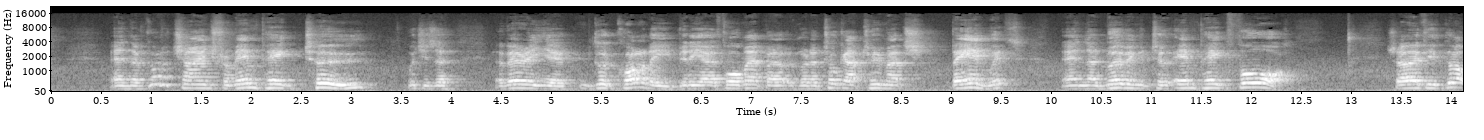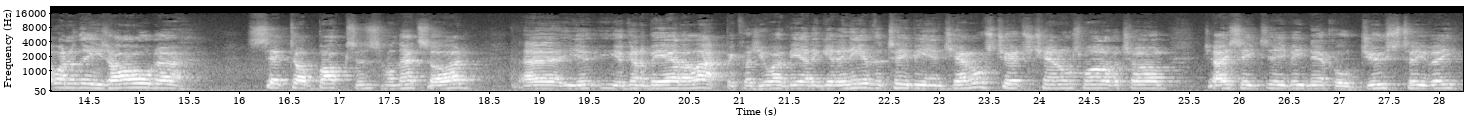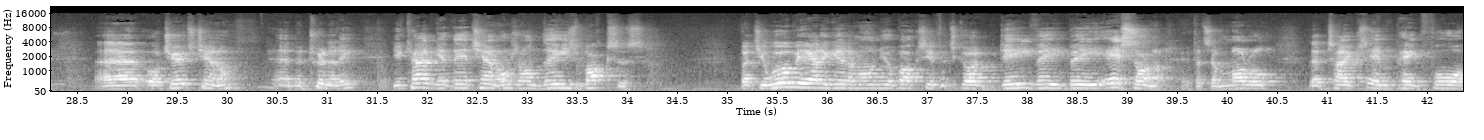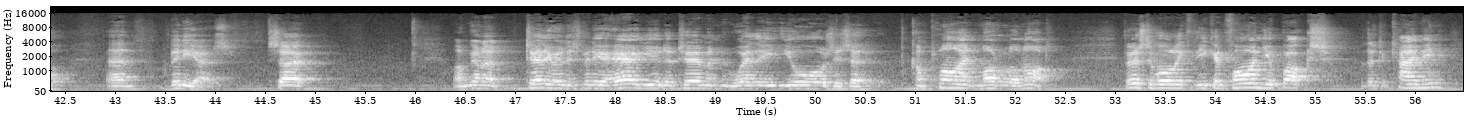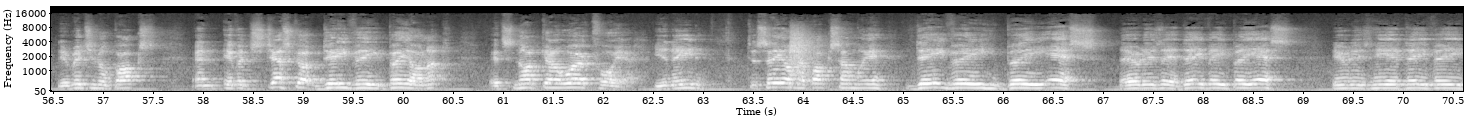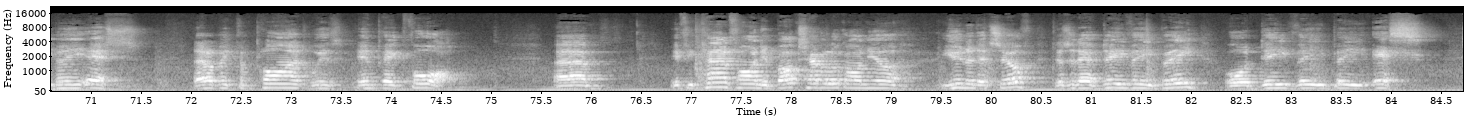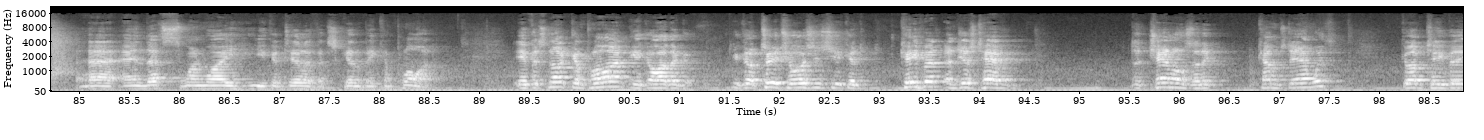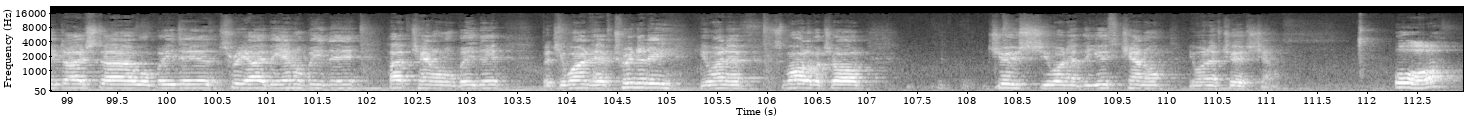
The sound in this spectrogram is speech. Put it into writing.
and they've got to change from MPEG 2 which is a, a very uh, good quality video format but, but it took up too much bandwidth and they're moving it to MPEG 4 so if you've got one of these older set-top boxes on that side uh, you, are going to be out of luck because you won't be able to get any of the TBN channels, Church Channel, Smile of a Child, JCTV, now called JUCE TV, uh, or Church Channel, at the Trinity. You can't get their channels on these boxes. But you will be able to get them on your box if it's got DVB-S on it, if it's a model that takes MPEG-4 um, videos. So I'm going to tell you in this video how you determine whether yours is a compliant model or not. First of all, if you can find your box that it came in, the original box, and if it's just got DVB on it, it's not going to work for you. You need to see on the box somewhere DVBS. There it is there, DVBS. Here it is here, DVBS. That'll be compliant with MPEG 4. Um, if you can't find your box, have a look on your unit itself. Does it have DVB or DVBS? Uh, and that's one way you can tell if it's going to be compliant. If it's not compliant, you either you've got two choices. You can keep it and just have the channels that it comes down with. God TV, Daystar will be there, 3ABN will be there, Hope Channel will be there, but you won't have Trinity, you won't have Smile of a Child, JUCE, you won't have the Youth Channel, you won't have Church Channel. Or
